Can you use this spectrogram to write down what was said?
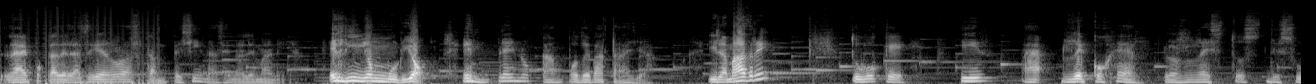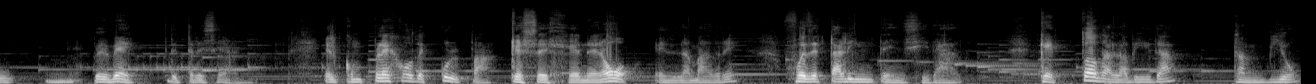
la época de las guerras campesinas en Alemania. El niño murió en pleno campo de batalla y la madre tuvo que ir a recoger los restos de su bebé de 13 años. El complejo de culpa que se generó en la madre fue de tal intensidad que toda la vida cambió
